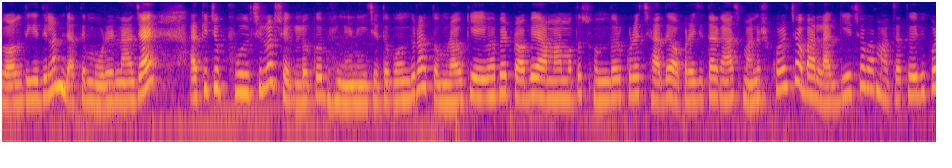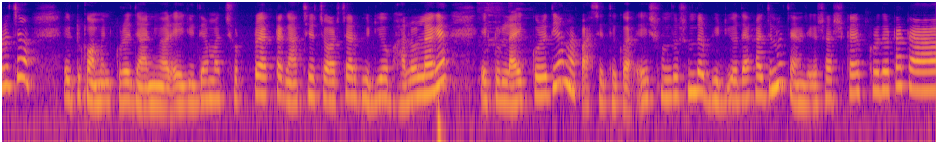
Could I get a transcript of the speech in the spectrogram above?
জল দিয়ে দিলাম যাতে মরে না যায়। আর কিছু ফুল ছিল, সেগুলোকেও ভেঙে নিয়েছি। তো বন্ধুরা, তোমরাও কি এইভাবে টবে আমার মতো সুন্দর করে ছাদে অপরাজিতার গাছ মানুষ করেছ বা লাগিয়েছো বা মাচা তৈরি করেছ? একটু কমেন্ট করে জানিও। আর এই যদি আমার ছোট্ট একটা গাছের চর্চার ভিডিও ভালো লাগে, একটু লাইক করে দিয়ে আমার পাশে থেকো আর এই সুন্দর সুন্দর ভিডিও দেখার জন্য চ্যানেলটিকে সাবস্ক্রাইব করে দিও। টাটা!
